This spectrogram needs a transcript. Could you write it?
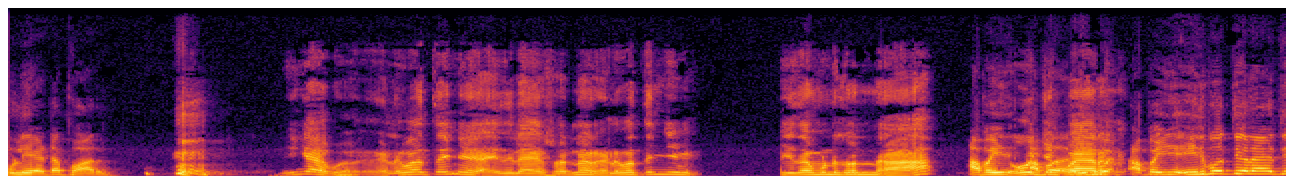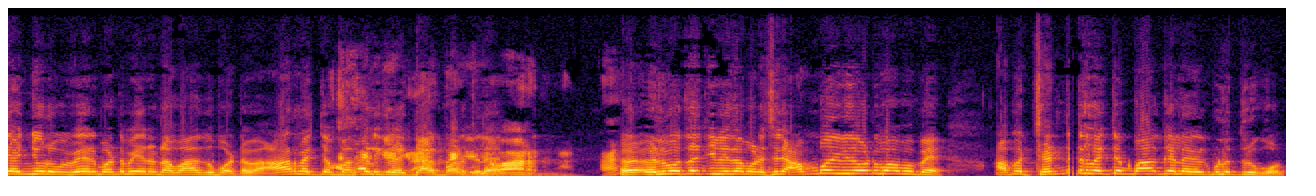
விளையாட்ட பாருங்க. நீங்க எழுபத்தஞ்சு இதுல சொன்ன எழுபத்தஞ்சு வீதம்னு சொன்னா அப்ப அப்ப இருபத்தி ஏழாயிரத்தி அஞ்சூறு பேர் மட்டுமே என்ன வாக்கு போட்டவன் ஆறு லட்சம் மக்களுக்கு நான். ஆ? எழுபத்தஞ்சு வீதம் சரி ஐம்பது வீதம் பாப்போமே அப்ப ரெண்டு லட்சம் வாக்குல விழுத்திருக்கோம்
